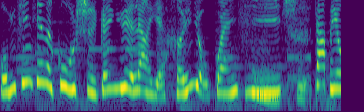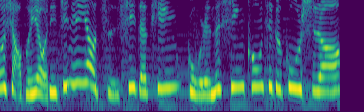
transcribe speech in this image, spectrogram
我们今天的故事跟月亮也很有关系。嗯、是大朋友小朋友，你今天要仔细的听古人的星空这个故事哦，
